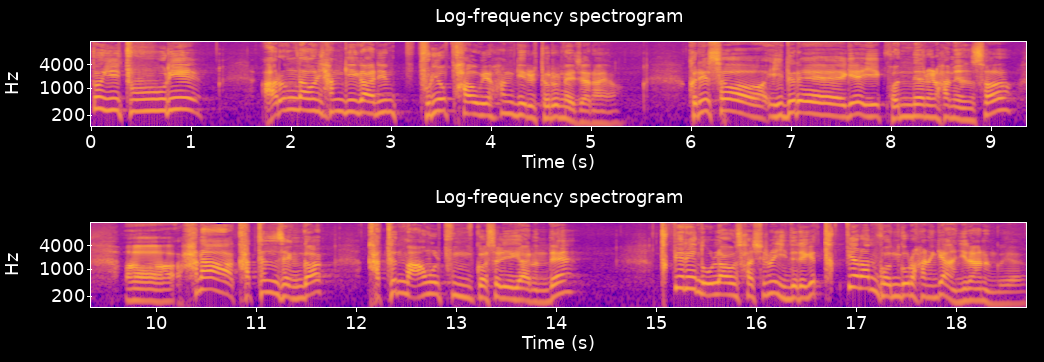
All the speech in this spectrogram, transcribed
또 이 둘이 아름다운 향기가 아닌 불협화음의 향기를 드러내잖아요. 그래서 이들에게 이 권면을 하면서 어, 하나 같은 생각, 같은 마음을 품 것을 얘기하는데 특별히 놀라운 사실은 이들에게 특별한 권고를 하는 게 아니라는 거예요.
